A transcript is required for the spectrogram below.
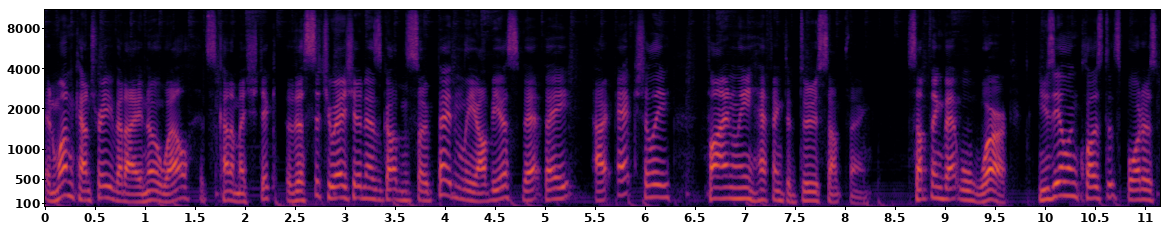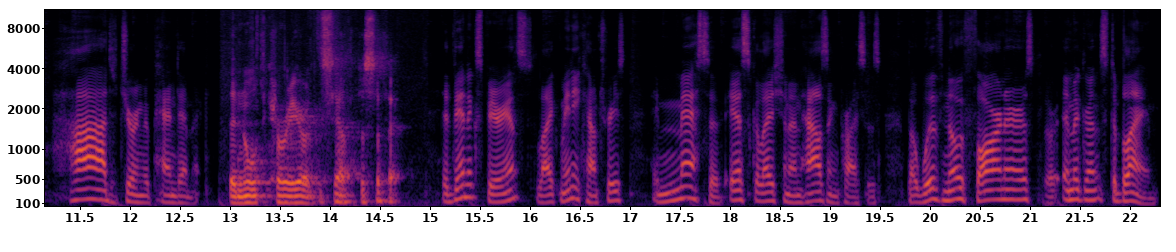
In one country that I know well, it's kind of my shtick, the situation has gotten so patently obvious that they are actually finally having to do something. Something that will work. New Zealand closed its borders hard during the pandemic. The North Korea of the South Pacific. It then experienced, like many countries, a massive escalation in housing prices, but with no foreigners or immigrants to blame.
